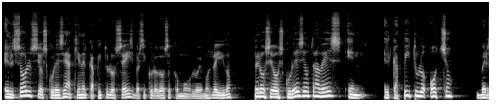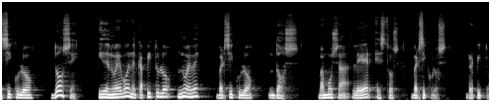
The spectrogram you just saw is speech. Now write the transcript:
El sol se oscurece aquí en el capítulo 6, versículo 12, como lo hemos leído, pero se oscurece otra vez en el capítulo 8, versículo 12, y de nuevo en el capítulo 9, versículo 2. Vamos a leer estos versículos. Repito,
